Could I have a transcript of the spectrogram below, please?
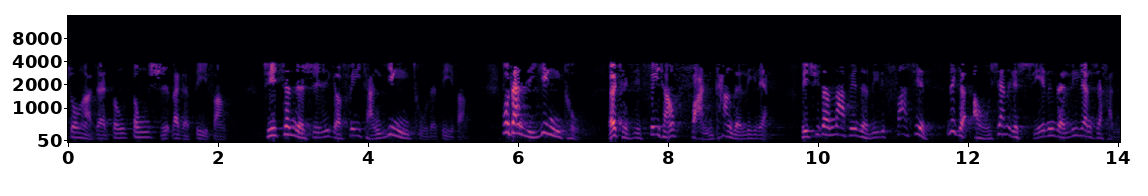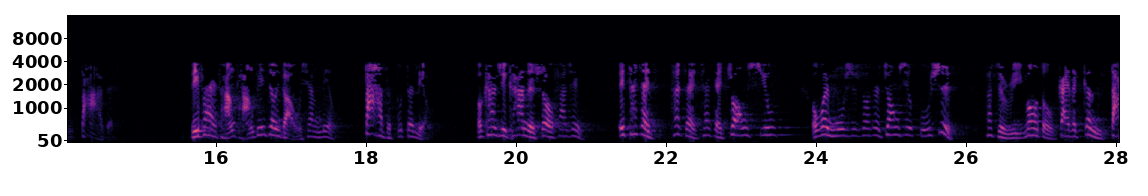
说啊，在东东石那个地方，其实真的是一个非常硬土的地方。不单是硬土，而且是非常反抗的力量。你去到那边的，你发现那个偶像那个邪灵的力量是很大的。礼拜堂旁边就一个偶像庙，大的不得了。我看去看的时候，发现。哎，他在他在他在装修。我问牧师说：“这装修不是，他是 remodel 盖的更大。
